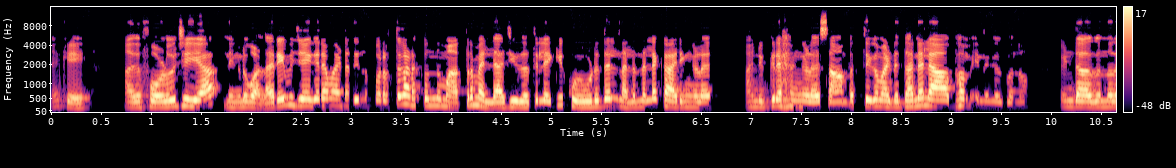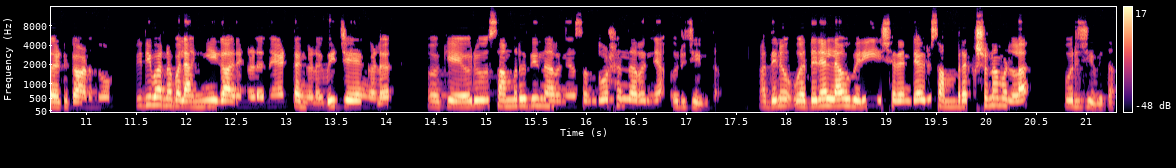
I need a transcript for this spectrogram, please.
ഓക്കെ അത് ഫോളോ ചെയ്യുക. നിങ്ങൾ വളരെ വിജയകരമായിട്ട് അതിൽ നിന്ന് പുറത്തു കടക്കുന്നു. മാത്രമല്ല ജീവിതത്തിലേക്ക് കൂടുതൽ നല്ല നല്ല കാര്യങ്ങൾ അനുഗ്രഹങ്ങൾ സാമ്പത്തികമായിട്ട് ധനലാഭം എന്ന് കേൾക്കുന്നു ഉണ്ടാകുന്നതായിട്ട് കാണുന്നു. പിരി പറഞ്ഞ പോലെ അംഗീകാരങ്ങൾ നേട്ടങ്ങൾ വിജയങ്ങൾ ഓക്കെ ഒരു സമൃദ്ധി നിറഞ്ഞ സന്തോഷം നിറഞ്ഞ ഒരു ജീവിതം. അതിന് അതിനെല്ലാം ഉപരി ഈശ്വരന്റെ ഒരു സംരക്ഷണമുള്ള ഒരു ജീവിതം.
